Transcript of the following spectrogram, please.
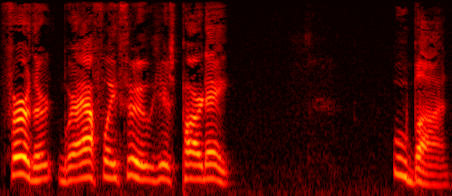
further. We're halfway through. Here's part eight. U-Bahn.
